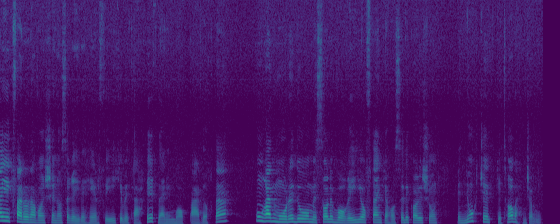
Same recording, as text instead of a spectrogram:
و یک فراروانشناس غیر حرفه‌ای که به تحقیق در این باب پرداختن اونقدر مورد و مثال واقعی یافتن که حاصل کارشون به نه جلد کتاب انجامید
